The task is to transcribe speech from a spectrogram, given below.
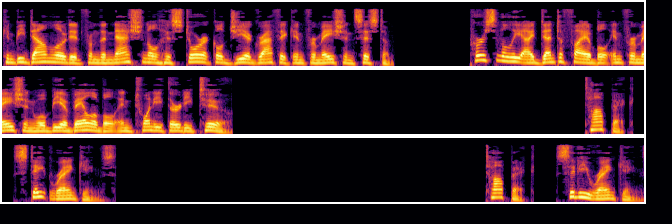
can be downloaded from the National Historical Geographic Information System. Personally identifiable information will be available in 2032. State rankings City rankings.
